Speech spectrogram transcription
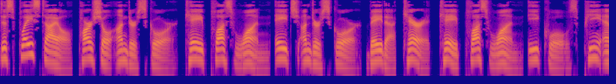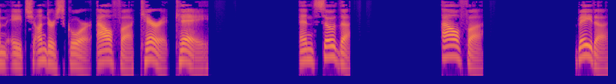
Display style partial underscore k plus one h underscore beta caret k plus one equals pmh underscore alpha caret k, and so the alpha beta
